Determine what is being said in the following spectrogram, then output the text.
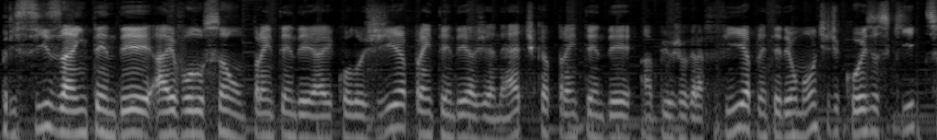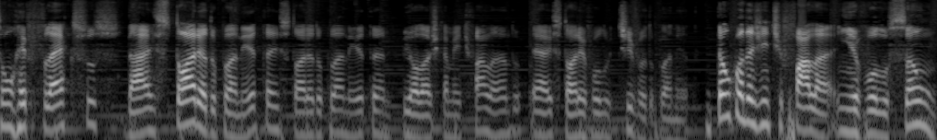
precisa entender a evolução para entender a ecologia, para entender a genética, para entender a biogeografia, para entender um monte de coisas que são reflexos da história do planeta. A história do planeta, biologicamente falando, é a história evolutiva do planeta. Então, quando a gente fala em evolução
